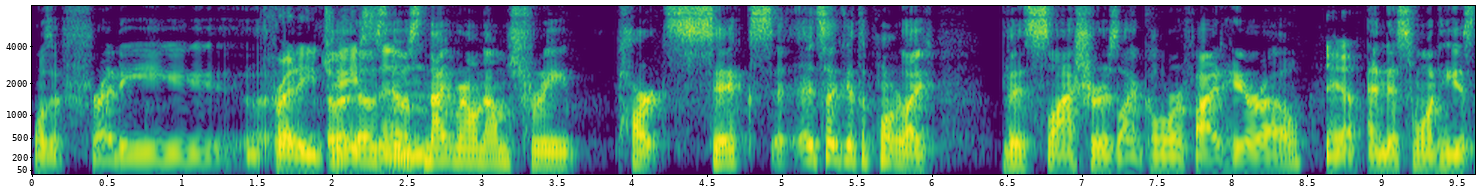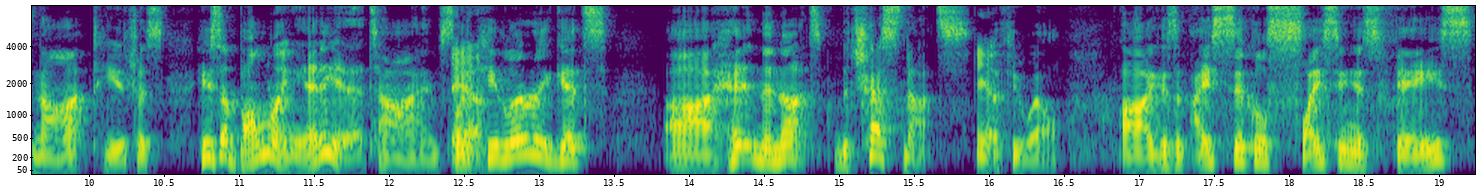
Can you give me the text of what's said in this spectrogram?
was it Freddy, Freddy, was, it was, it was Nightmare on Elm Street Part Six. It's like at the point where like the slasher is like a glorified hero. Yeah. And this one he is not. He is just he's a bumbling idiot at times. Like Yeah. he literally gets uh, hit in the nuts, the chestnuts, Yeah. if you will. Uh, he gets an icicle slicing his face.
